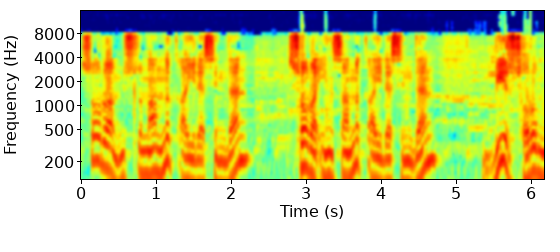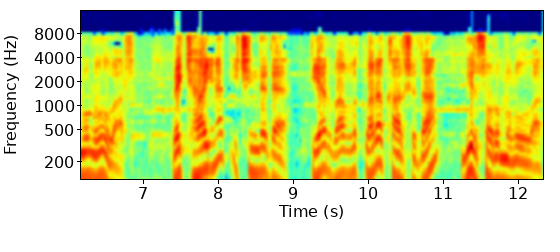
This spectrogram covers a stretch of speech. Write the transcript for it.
sonra Müslümanlık ailesinden, sonra insanlık ailesinden bir sorumluluğu var. Ve kainat içinde de diğer varlıklara karşı da bir sorumluluğu var.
